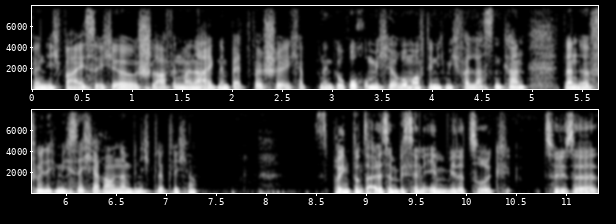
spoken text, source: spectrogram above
wenn ich weiß, ich äh, schlafe in meiner eigenen Bettwäsche, ich habe einen Geruch um mich herum, auf den ich mich verlassen kann, dann äh, fühle ich mich sicherer und dann bin ich glücklicher. Es bringt uns alles ein bisschen eben wieder zurück zu dieser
